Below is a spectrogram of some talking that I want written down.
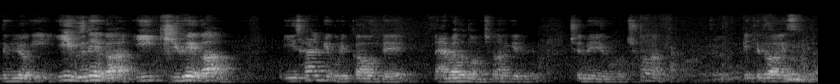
능력이, 이 은혜가, 이 기회가, 이 삶이 우리 가운데 날마다 넘쳐나기를 주님의 이름으로 축원합니다. 기도하겠습니다.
